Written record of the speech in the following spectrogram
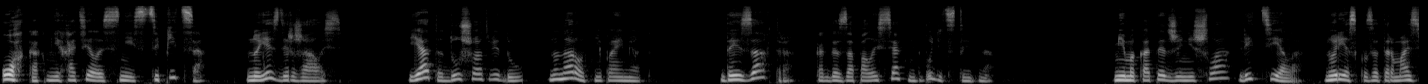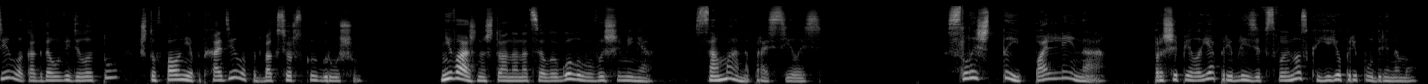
Ох, как мне хотелось с ней сцепиться, но я сдержалась. Я-то душу отведу, но народ не поймет. Да и завтра, когда запал иссякнет, будет стыдно. Мимо коттеджа не шла, летела, но резко затормозила, когда увидела ту, что вполне подходила под боксерскую грушу. Неважно, что она на целую голову выше меня. Сама напросилась. «Слышь ты, Полина!» — прошипела я, приблизив свой нос к ее припудренному.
